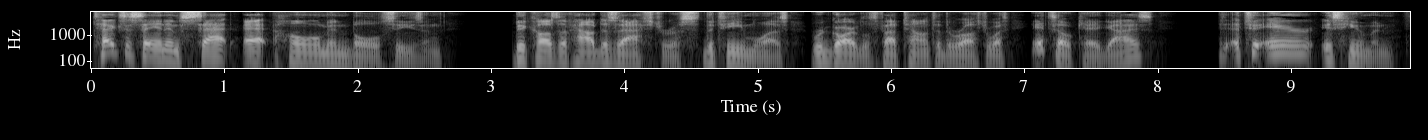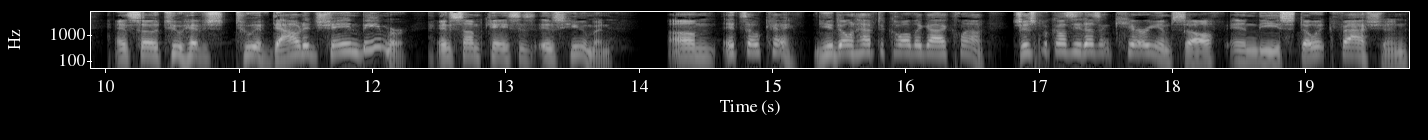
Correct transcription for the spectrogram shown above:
Texas A&M sat at home in bowl season because of how disastrous the team was, regardless of how talented the roster was. It's okay, guys. To err is human. And so to have, to have doubted Shane Beamer in some cases is human. Um, it's okay. You don't have to call the guy a clown. Just because he doesn't carry himself in the stoic fashion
